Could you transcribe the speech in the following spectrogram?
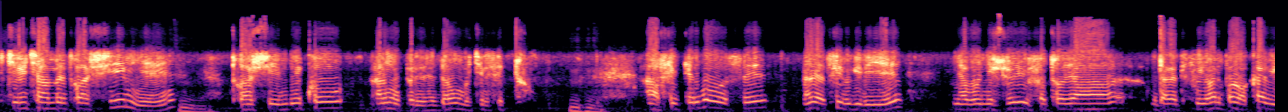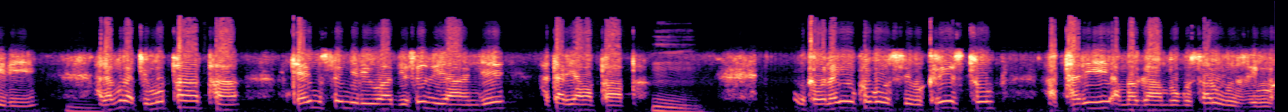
ikintu cya mbere twashimye twashimye ko ari umuperezida w'umukirisitu. Afite rwose nawe yatwibwiriye yabonye ifoto ya mutagatifu yohani paul wa kabiri. Aravuga ati uyu mupapa atari musenyeri wa diyosezi yanjye atari y'abapapa ukabona yuko rwose ubukirisitu atari amagambo gusa ari ubuzima.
